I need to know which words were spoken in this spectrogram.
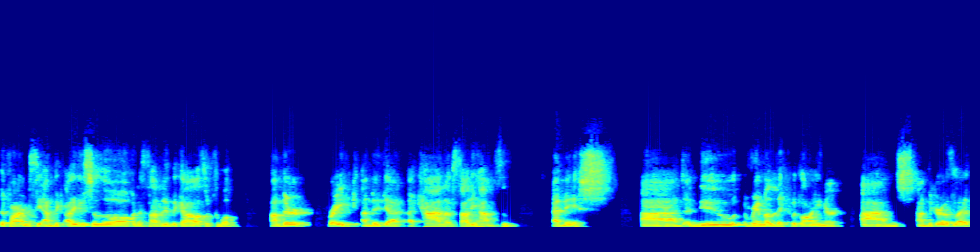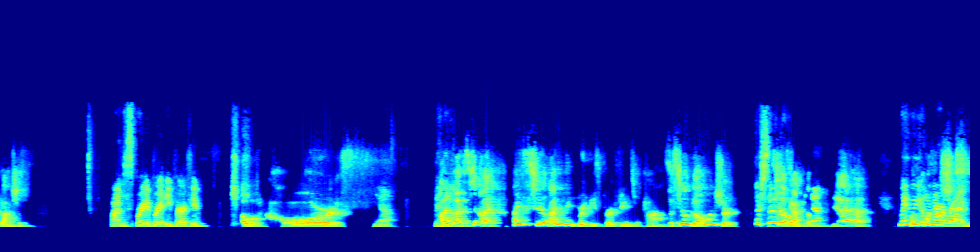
the pharmacy, and the, I used to love on a Saturday the gals would come up on their break and they'd get a can of Sally Hansen, a mish, and a new Rimmel liquid liner, and and the Girls Aloud lashes. And spray Britney perfume. Oh, of course. Yeah. I, I, I, I still I think Britney's perfumes are class. They're still going, sure. They're still Still going, them. yeah. Yeah. Maybe Oh, on our um,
